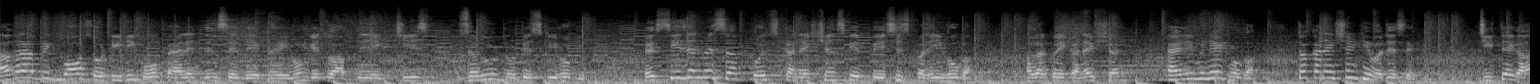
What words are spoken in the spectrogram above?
अगर आप बिग बॉस ओ को पहले दिन से देख रहे होंगे तो आपने एक चीज़ ज़रूर नोटिस की होगी। इस सीज़न में सब कुछ कनेक्शंस के बेसिस पर ही होगा। अगर कोई कनेक्शन एलिमिनेट होगा तो कनेक्शन की वजह से। जीतेगा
